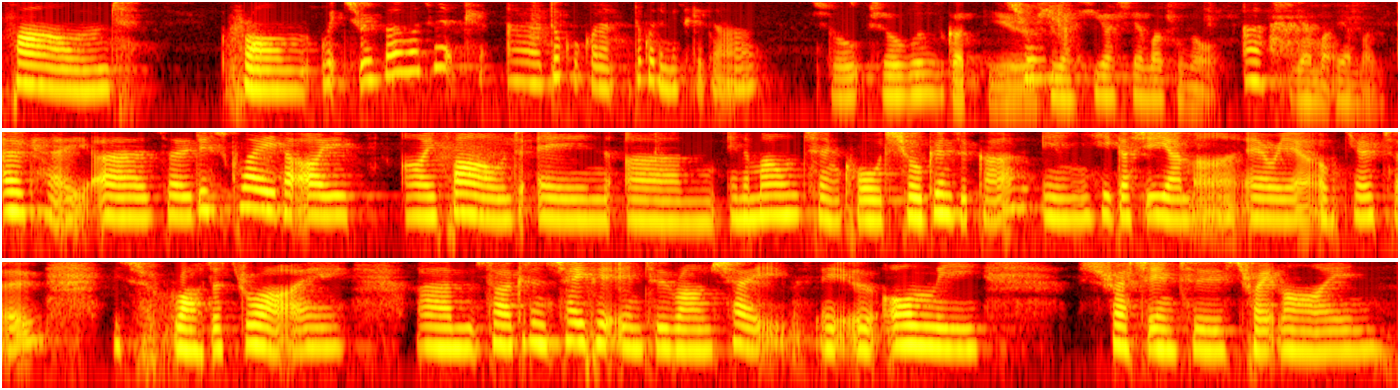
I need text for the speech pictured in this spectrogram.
found from which river was it? あどこからどこで見つけた？将将軍塚っていう将東東山区のあ山山です。 Okay, uh, so this clay that I I found in um, in a mountain called Shogunzuka in Higashiyama area of Kyoto is rather dry, um, so I couldn't shape it into round shape. It would only stretch into straight line.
